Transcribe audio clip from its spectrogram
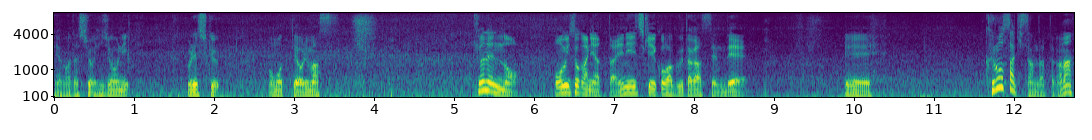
え私は非常に嬉しく思っております。去年の大晦日にあった NHK 紅白歌合戦で、えー、黒崎さんだったかな？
